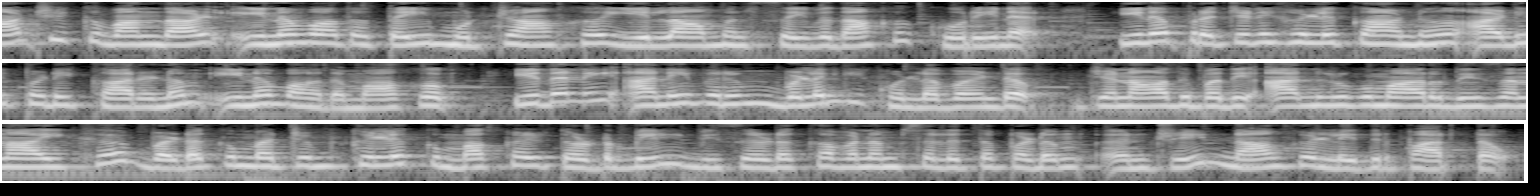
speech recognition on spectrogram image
ஆட்சிக்கு வந்தால் இனவாதத்தை முற்றாக இல்லாமல் செய்வதாக கூறினர். இன பிரச்சினைகளுக்கான அடிப்படை காரணம் இனவாதமாகும். இதனை அனைவரும் விளங்கிக் கொள்ள வேண்டும். ஜனாதிபதி அனில்குமார் திசநாயக்க வடக்கு மற்றும் கிழக்கு மக்கள் தொடர்பில் விசேட கவனம் செலுத்தப்படும் என்றே நாங்கள் எதிர்பார்த்தோம்.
